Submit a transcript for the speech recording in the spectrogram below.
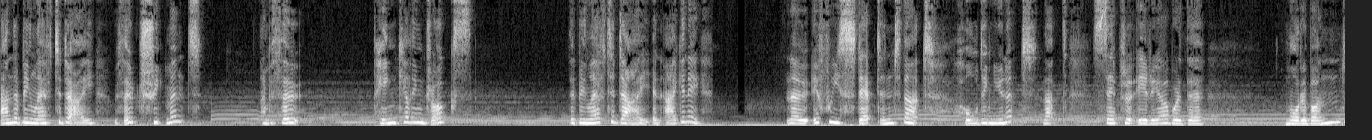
And they're being left to die without treatment and without pain killing drugs. They're being left to die in agony. Now, if we stepped into that holding unit, that separate area where the moribund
